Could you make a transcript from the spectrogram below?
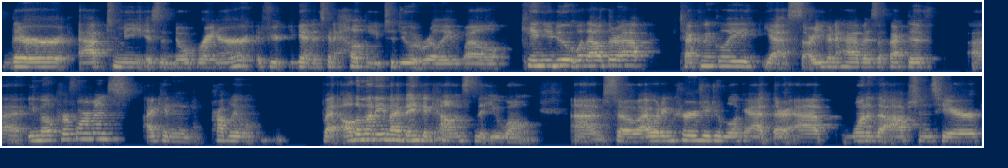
their app to me is a no brainer. If you're, again, it's going to help you to do it really well. Can you do it without their app? Technically, yes. Are you going to have as effective uh, email performance? I can probably bet all the money in my bank accounts that you won't. Um, so I would encourage you to look at their app. One of the options here,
